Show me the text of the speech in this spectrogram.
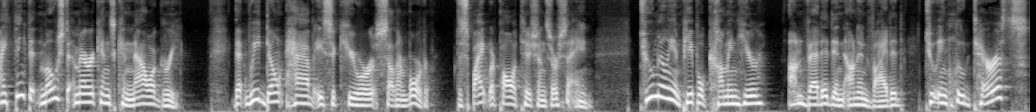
I think that most Americans can now agree that we don't have a secure southern border, despite what politicians are saying. Two million people coming here, unvetted and uninvited, to include terrorists?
